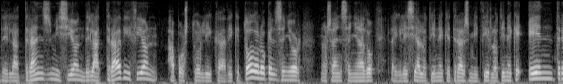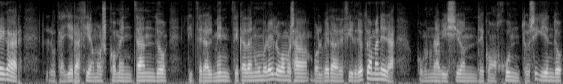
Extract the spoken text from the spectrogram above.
de la transmisión, de la tradición apostólica, de que todo lo que el Señor nos ha enseñado, la Iglesia lo tiene que transmitir, lo tiene que entregar. lo que ayer hacíamos comentando literalmente cada número y lo vamos a volver a decir de otra manera, como en una visión de conjunto, siguiendo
